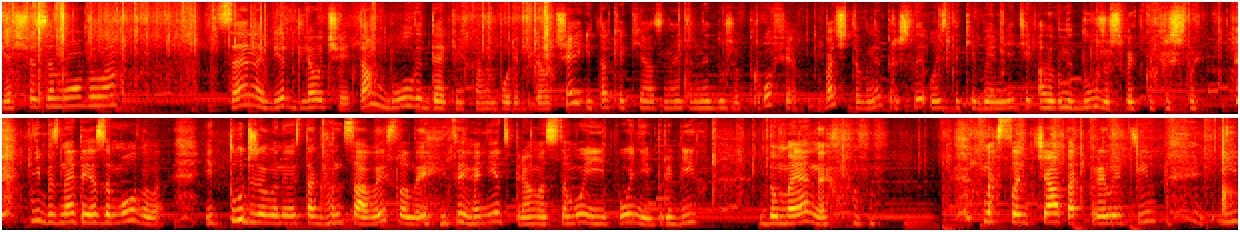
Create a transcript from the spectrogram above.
я ще замовила. Це набір для очей. Там були декілька наборів для очей, і так як я, знаєте, не дуже профі, бачите, вони прийшли ось такі вим'яті, але вони дуже швидко прийшли. Ніби, знаєте, я замовила, і тут же вони ось так гонца вислали, і цей ганець прямо з самої Японії прибіг до мене. На санчатах прилетів і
